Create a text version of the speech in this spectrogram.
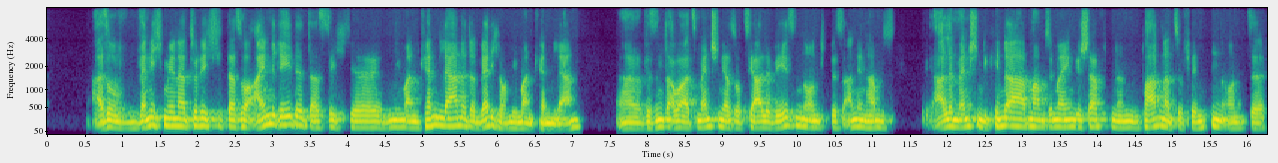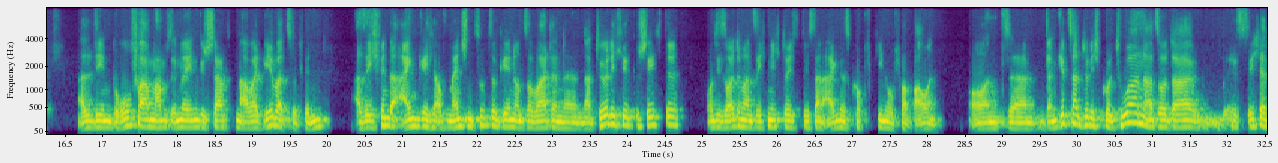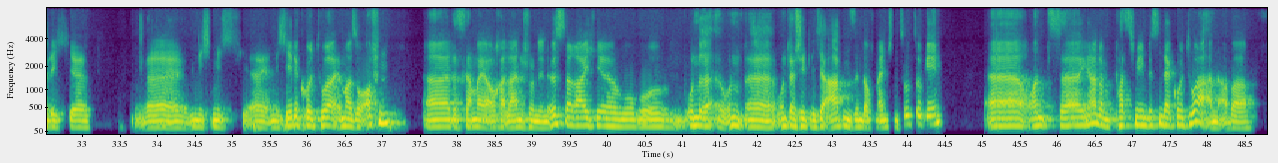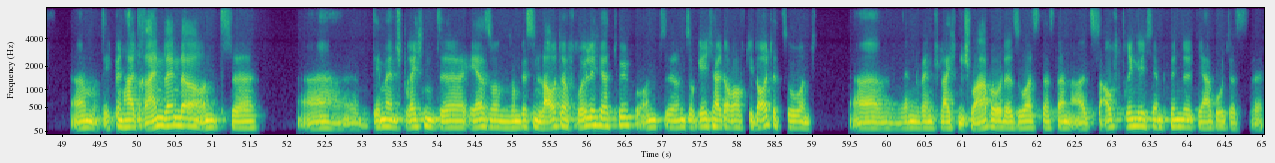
Also wenn ich mir natürlich da so einrede, dass ich äh, niemanden kennenlerne, dann werde ich auch niemanden kennenlernen. Äh, wir sind aber als Menschen ja soziale Wesen und bis anhin haben es alle Menschen, die Kinder haben, haben es immerhin geschafft, einen Partner zu finden. Und äh, alle, die einen Beruf haben, haben es immerhin geschafft, einen Arbeitgeber zu finden. Also ich finde eigentlich auf Menschen zuzugehen und so weiter eine natürliche Geschichte. Und die sollte man sich nicht durch, durch sein eigenes Kopfkino verbauen. Und äh, dann gibt's natürlich Kulturen, also da ist sicherlich äh, äh, nicht, nicht, äh, nicht jede Kultur immer so offen. Äh, das haben wir ja auch alleine schon in Österreich hier, wo, wo un, un, äh, unterschiedliche Arten sind, auf Menschen zuzugehen. Äh, und äh, ja, dann passt ich mich ein bisschen der Kultur an. Aber ähm, ich bin halt Rheinländer und äh, äh, dementsprechend äh, eher so, so ein bisschen lauter, fröhlicher Typ. Und, äh, und so gehe ich halt auch auf die Leute zu. Und äh, wenn, wenn vielleicht ein Schwabe oder sowas das dann als aufdringlich empfindet, ja gut, das äh,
